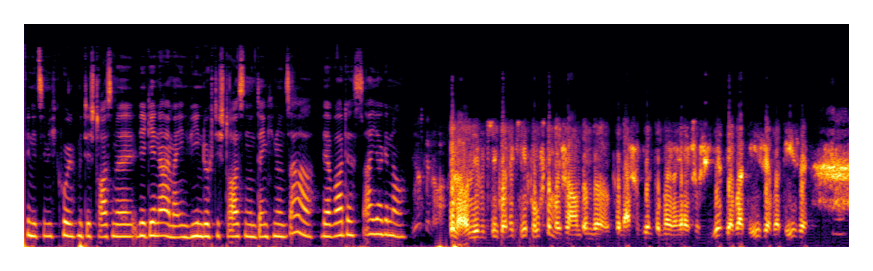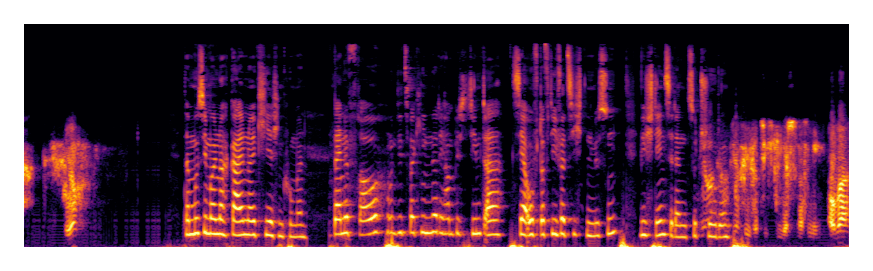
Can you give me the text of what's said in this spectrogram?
finde ich ziemlich cool mit den Straßen, weil wir gehen auch immer in Wien durch die Straßen und denken uns, ah, wer war das? Ah, ja, genau. Ja, genau. Genau, und ich habe jetzt in Garnikirchen oft einmal schauen und da kann auch schon irgendwann mal recherchiert, wer war das, wer war diese. Ja. Da muss ich mal nach Gallneukirchen kommen. Deine Frau und die zwei Kinder, die haben bestimmt auch sehr oft auf die verzichten müssen. Wie stehen sie denn zu Judo? Ja, sehr viel verzichten müssen auf mich. Aber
